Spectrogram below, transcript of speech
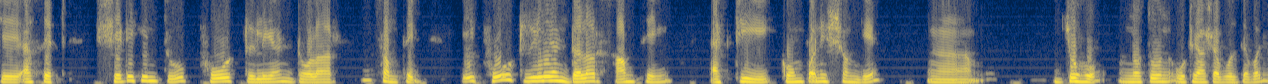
যে অ্যাসেট সেটি কিন্তু ফোর ট্রিলিয়ন ডলার সামথিং এই ফোর ট্রিলিয়ন ডলার সামথিং একটি কোম্পানির সঙ্গে জোহো, নতুন উঠে আসা বলতে পারি,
